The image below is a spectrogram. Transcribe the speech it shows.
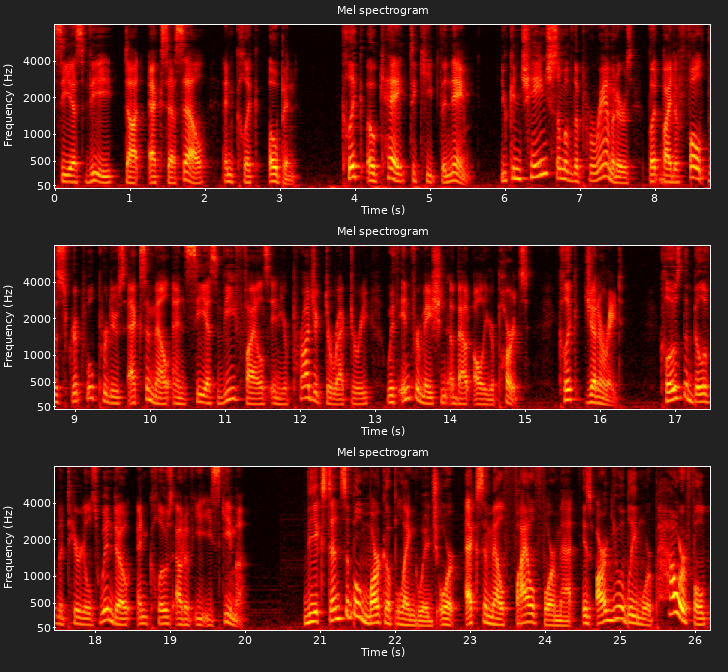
CSV.xsl and click Open. Click OK to keep the name. You can change some of the parameters, but by default the script will produce XML and CSV files in your project directory with information about all your parts. Click Generate. Close the Bill of Materials window and close out of Eeschema. The extensible markup language, or XML file format, is arguably more powerful,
